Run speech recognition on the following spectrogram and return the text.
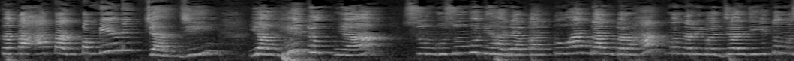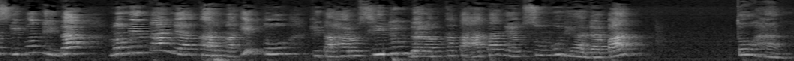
ketaatan. Pemilik janji yang hidupnya sungguh-sungguh di hadapan Tuhan dan berhak menerima janji itu meskipun tidak memintanya. Karena itu, kita harus hidup dalam ketaatan yang sungguh di hadapan Tuhan.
